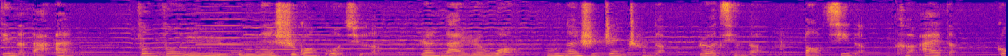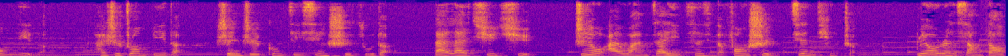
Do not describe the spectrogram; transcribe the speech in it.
定的答案。风风雨雨五年时光过去了，人来人往，无论是真诚的、热情的、宝气的、可爱的、功利的，还是装逼的，甚至攻击性十足的，来来去去，只有爱玩在以自己的方式坚挺着。没有人想到，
